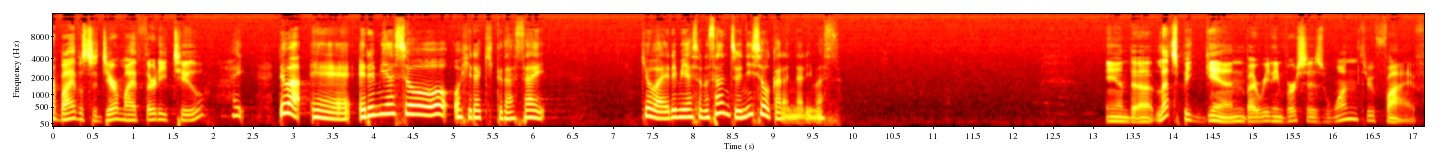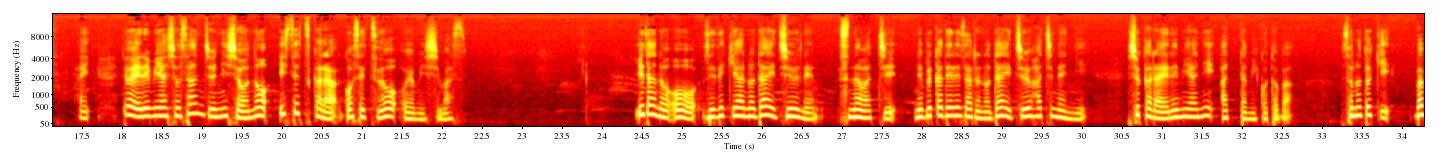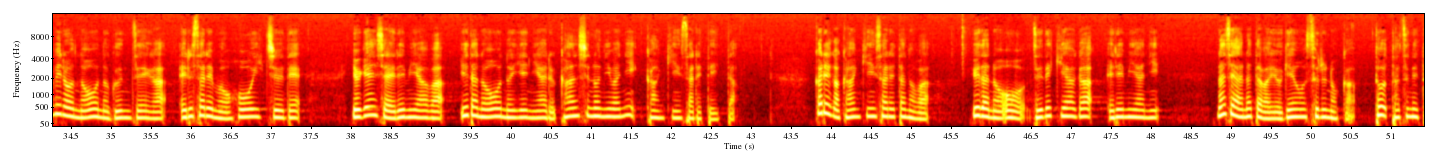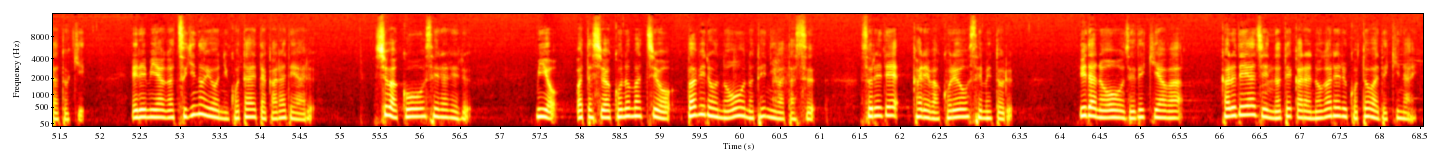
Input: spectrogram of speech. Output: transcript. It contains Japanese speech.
our Bibles to Jeremiah 32. はい、では、えーエレミア書をお開きください。今日はエレミア書の32章からになります。And uh, let's begin by reading verses 1 through 5. はい、ではエレミア書32章の1節から5節をお読みします。ユダの王ゼデキアの第10年、すなわちネブカデレザルの第18年に、主からエレミアにあった御言葉。その時、バビロンの王の軍勢がエルサレムを包囲中で、預言者エレミアはユダの王の家にある監視の庭に監禁されていた。彼が監禁されたのは、ユダの王ゼデキアがエレミアに、なぜあなたは預言をするのかと尋ねたとき、エレミアが次のように答えたからである。主はこう仰せられる。見よ、私はこの町をバビロンの王の手に渡す。それで彼はこれを攻め取る。ユダの王ゼデキアはカルデア人の手から逃れることはできない。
